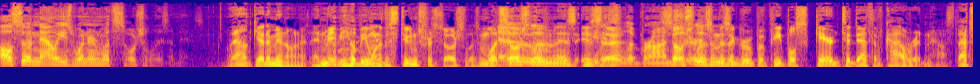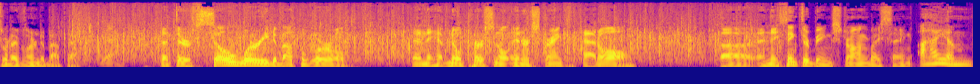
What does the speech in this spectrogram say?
Also, now he's wondering what socialism is. Well, get him in on it, and maybe he'll be one of the students for socialism. What No, socialism is is LeBron socialism is a group of people scared to death of Kyle Rittenhouse. That's what I've learned about that. Yeah. That they're so worried about the world, and they have no personal inner strength at all, uh, and they think they're being strong by saying, "I am,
